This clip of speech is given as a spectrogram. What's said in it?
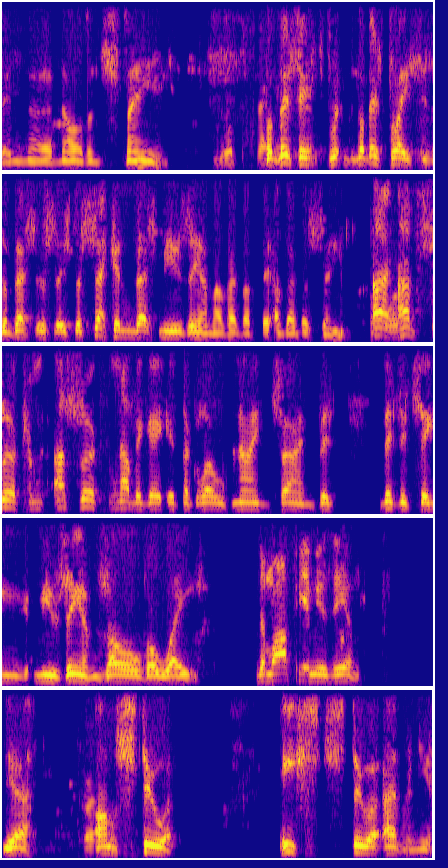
in uh, northern Spain. Whoops. But this is, but this place is the best. It's, it's the second best museum I've ever I've ever seen. I, I've circum I circumnavigated the globe nine times, vi- visiting museums all the way. the Mafia Museum. Yeah, on Stewart, East Stewart Avenue.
